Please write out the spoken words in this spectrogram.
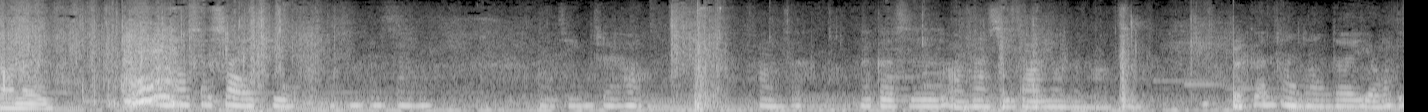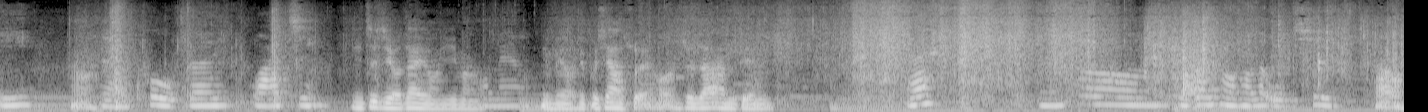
这个还没，然后是下一批，毛巾在上面，毛巾最后放着，那个是晚上洗澡用的毛巾。跟彤彤的泳衣、啊泳裤跟蛙镜，你自己有带泳衣吗我？没有。你没有，你不下水哦，就在岸边。来，然后我跟彤彤的武器，好，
